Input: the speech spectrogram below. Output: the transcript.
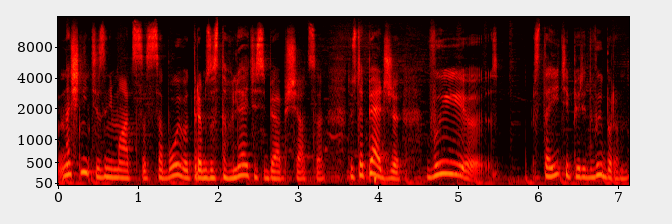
начните заниматься с собой, вот прям заставляйте себя общаться. То есть, опять же, вы стоите перед выбором.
